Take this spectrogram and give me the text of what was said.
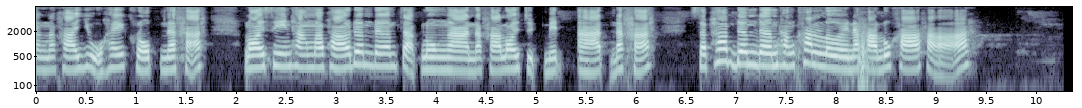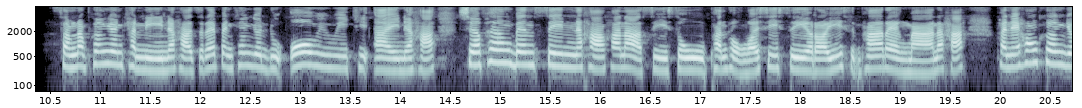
งนะคะ อยู่ให้ครบนะคะรอยซีนทางมะพร้าวเดิมๆจากโรงงานนะคะรอยจุดเม็ดอาร์ตนะคะ สภาพเดิมๆทั้งคันเลยนะคะ ลูกค้าค่ะ สำหรับเครื่องยนต์คันนี้นะคะ จะได้เป็นเครื่องยนต์ Duo VVTi นะคะ เชื้อเพลิงเบนซินนะคะ ขนาด 4 สูบ1,600ซีซี125 แรงม้านะคะ ภายในห้องเครื่องย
